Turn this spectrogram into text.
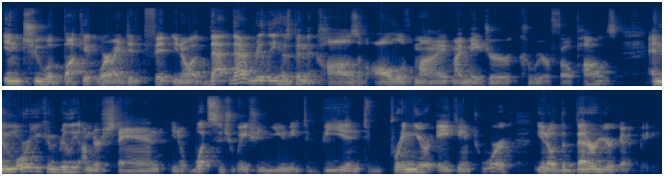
into a bucket where I didn't fit. You know, that that really has been the cause of all of my my major career faux pas. And the more you can really understand, you know, what situation you need to be in to bring your A game to work, you know, the better you're going to be.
